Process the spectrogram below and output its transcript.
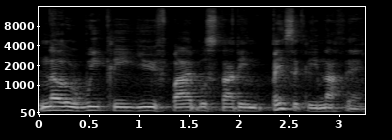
no weekly youth Bible study. Basically nothing,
